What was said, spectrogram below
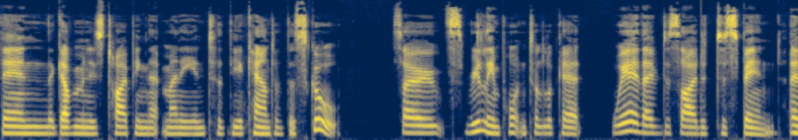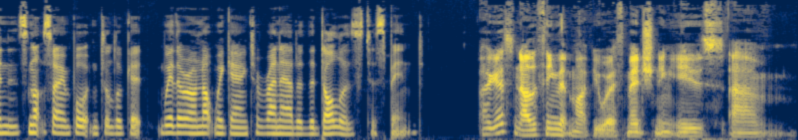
then the government is typing that money into the account of the school. So it's really important to look at where they've decided to spend. And it's not so important to look at whether or not we're going to run out of the dollars to spend. I guess another thing that might be worth mentioning is um,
